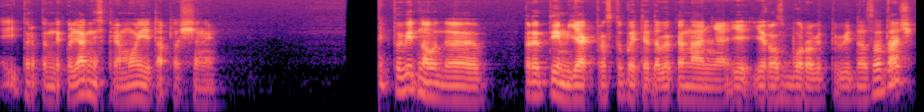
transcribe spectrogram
і перпендикулярність прямої та площини. Відповідно, перед тим як приступити до виконання і, розбору відповідно задач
